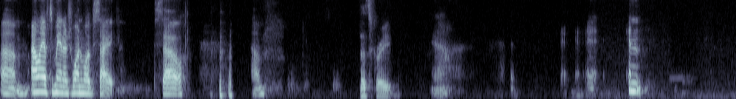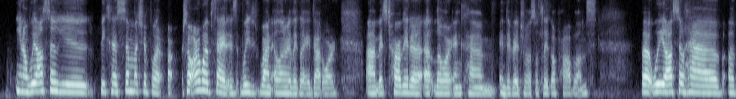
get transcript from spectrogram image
Um, I only have to manage one website, so um, That's great. yeah. And, you know, we also use, because so much of what, our- so our website is, we run illinoislegalaid.org. Um, it's targeted at lower income individuals with legal problems. But we also have a,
